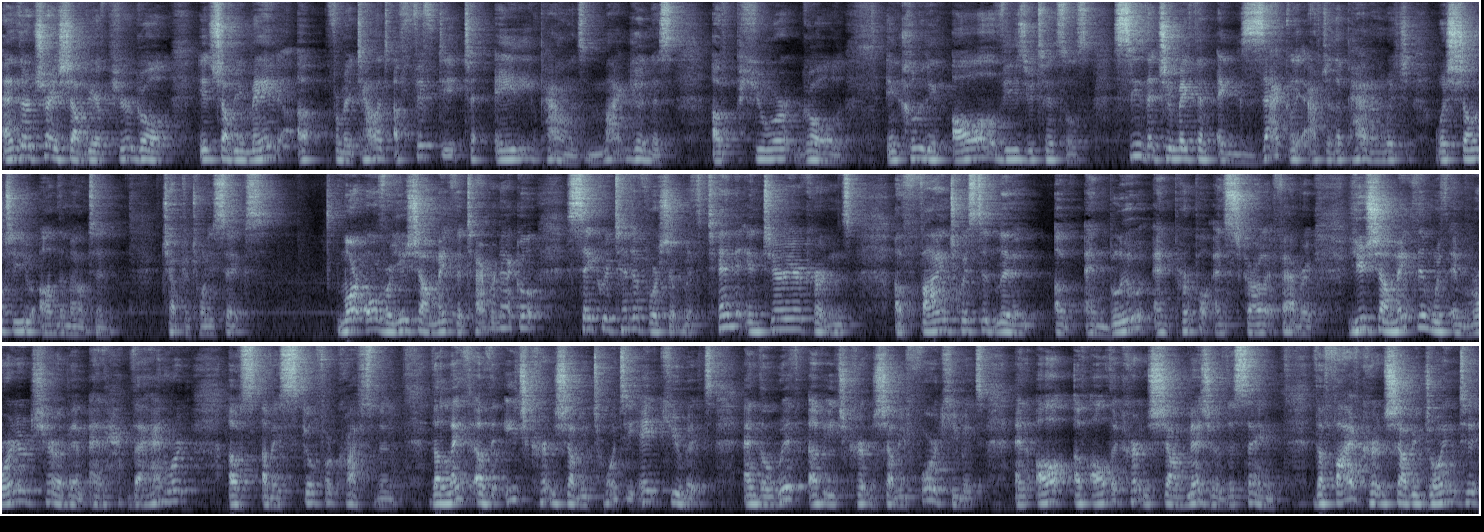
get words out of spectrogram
and their tray shall be of pure gold. It shall be made up from a talent of 50 to 80 pounds. My goodness, of pure gold, including all these utensils. See that you make them exactly after the pattern which was shown to you on the mountain. Chapter 26. Moreover, you shall make the tabernacle sacred tent of worship with 10 interior curtains of fine twisted linen of, and blue and purple and scarlet fabric. You shall make them with embroidered cherubim and the handwork of, of a skillful craftsman. The length of the, each curtain shall be 28 cubits, and the width of each curtain shall be 4 cubits, and all of all the curtains shall measure the same. The five curtains shall be joined to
